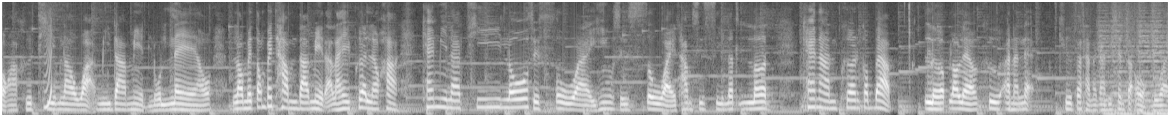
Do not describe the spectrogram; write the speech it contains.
2อะคือทีมเราอะมีดาเมจล้นแล้ว เราไม่ต้องไปทำดาเมจอะไรให้เพื่อนแล้วค่ะ แค่มีหนาที่โล่สวยๆฮิลสวยๆทำซีซีเลิศๆแค่นั้นเพื่อนก็แบบเลิฟเราแล้วคืออันนั้นแหละคือสถานการณ์ที่ฉันจะออกด้วย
